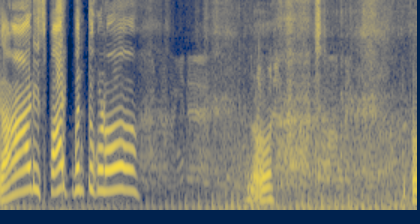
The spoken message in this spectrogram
ಗಾಡಿ ಸ್ಪಾರ್ಕ್ ಬಂತು ಕಣೋ ಲೋ ಓ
